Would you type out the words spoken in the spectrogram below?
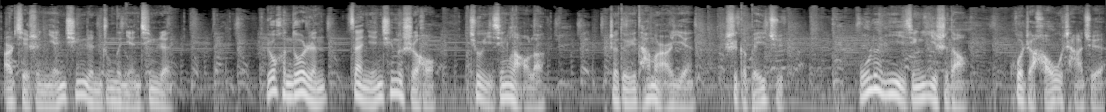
而且是年轻人中的年轻人。有很多人在年轻的时候就已经老了，这对于他们而言是个悲剧。无论你已经意识到，或者毫无察觉。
